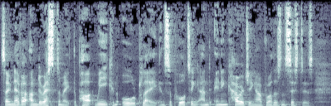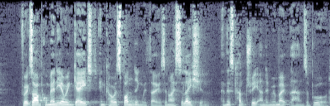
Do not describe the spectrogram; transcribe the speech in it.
So never underestimate the part we can all play in supporting and in encouraging our brothers and sisters. For example, many are engaged in corresponding with those in isolation in this country and in remote lands abroad.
